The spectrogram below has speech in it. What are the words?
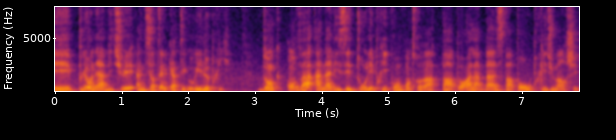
et plus on est habitué à une certaine catégorie de prix. Donc, on va analyser tous les prix qu'on rencontrera par rapport à la base, par rapport au prix du marché.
